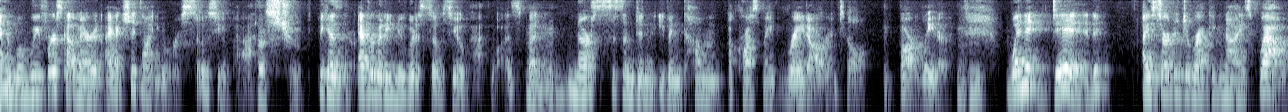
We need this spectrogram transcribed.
And when we first got married, I actually thought you were a sociopath. That's true. because everybody knew what a sociopath was, but mm-hmm. narcissism didn't even come across my radar until far later. Mm-hmm. When it did, I started to recognize, wow,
